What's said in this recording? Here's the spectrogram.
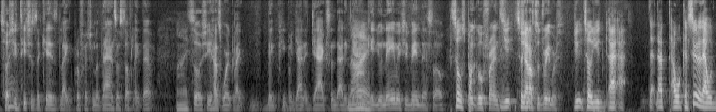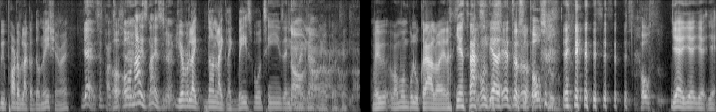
so she Oh. teaches the kids like professional dance and stuff like that Nice. So she has worked like big people, Janet Jackson, Daddy Nice. Yankee, you name it, she's been there. So So we're good friends. you- so Shout you- out to Dreamers. You so you I, I that, that I would consider that would be part of like a donation, right? Yeah, it's a sponsor. Oh, oh yeah. nice, nice. Yeah, you ever like done like like baseball teams anything No, like that? no, Oh, okay, no, okay. no. Maybe vamos a involucrarlo a él. Quién sabe un día de esto. We're ¿no? supposed to. We're supposed to. yeah, yeah, yeah, yeah.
